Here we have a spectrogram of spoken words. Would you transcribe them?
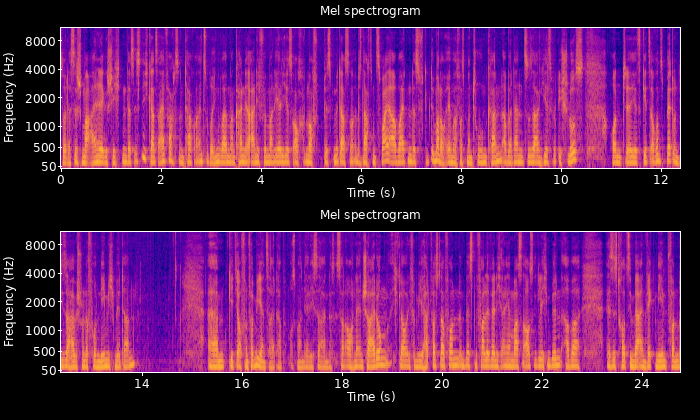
So, das ist schon mal eine der Geschichten. Das ist nicht ganz einfach, das einen Tag einzubringen, weil man kann ja eigentlich, wenn man ehrlich ist, auch noch bis mittags, bis nachts um zwei arbeiten. Das gibt immer noch irgendwas, was man tun kann. Aber dann zu sagen, hier ist wirklich Schluss und äh, jetzt es auch ins Bett und diese halbe Stunde davor nehme ich mir dann. Ähm, geht ja auch von Familienzeit ab, muss man ehrlich sagen. Das ist dann auch eine Entscheidung. Ich glaube, die Familie hat was davon, im besten Falle, wenn ich einigermaßen ausgeglichen bin, aber es ist trotzdem ja ein Wegnehmen von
